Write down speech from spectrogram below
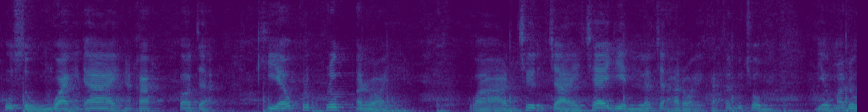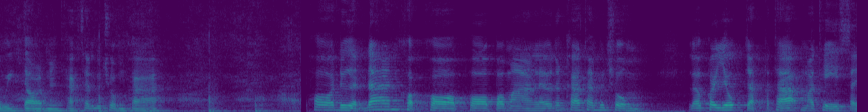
ผู้สูงวัยได้นะคะ ก็จะเคี้ยวกรุบๆอร่อย หวานชื่นใจแช่เย็นแล้วจะอร่อยค่ะท่านผู้ชม เดี๋ยวมาดูอีกตอนหนึ่งค่ะท่านผู้ชมคะพอเดือดด้านขอบขอบพอประมาณแล้วนะคะท่านผู้ชม แล้วก็ยกจากกระทะมาเทใส่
